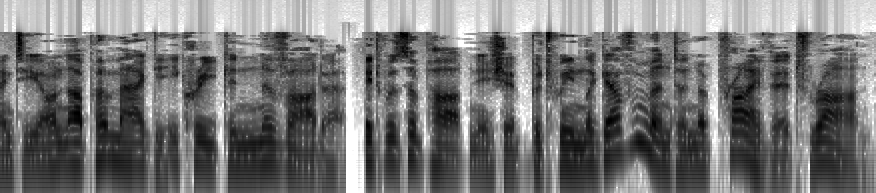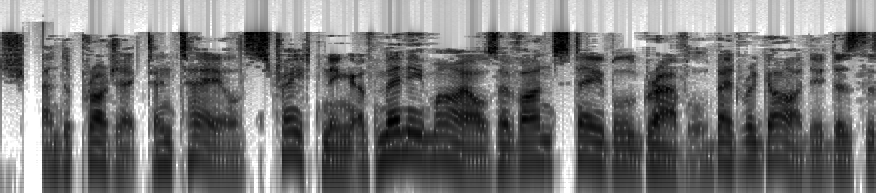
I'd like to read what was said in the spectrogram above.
1990 on Upper Maggie Creek in Nevada. It was a partnership between the government and a private ranch, and the project entailed straightening of many miles of unstable gravel bed regarded as the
